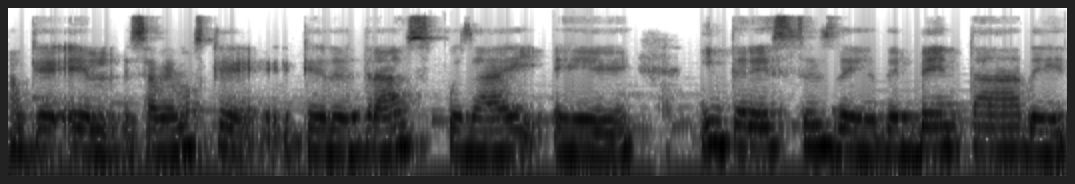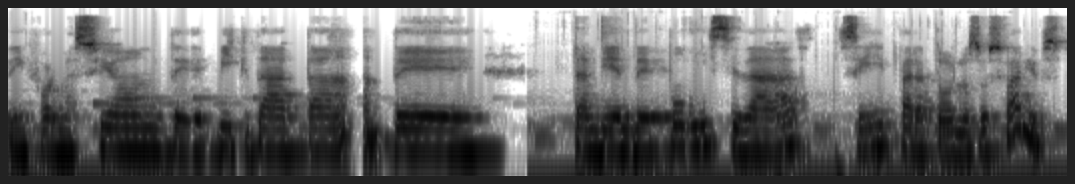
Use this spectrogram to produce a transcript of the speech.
aunque sabemos que, detrás pues hay eh, intereses de, venta, de, información, de big data, de también de publicidad, sí, para todos los usuarios.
